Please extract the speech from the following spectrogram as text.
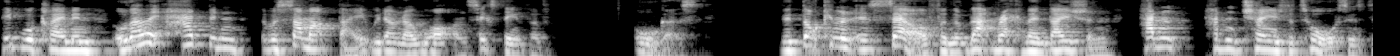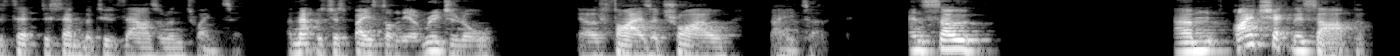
people were claiming, although it had been, there was some update, we don't know what, on 16th of August, the document itself and the, that recommendation hadn't hadn't changed at all since de- December 2020, and that was just based on the original you know, Pfizer trial data. And so um, I checked this up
